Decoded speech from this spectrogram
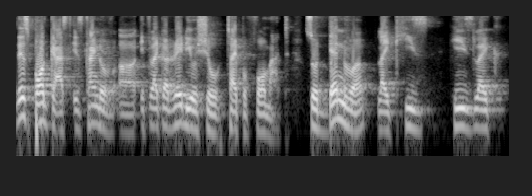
this podcast is kind of uh, it's like a radio show type of format. So Denver, like he's he's like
